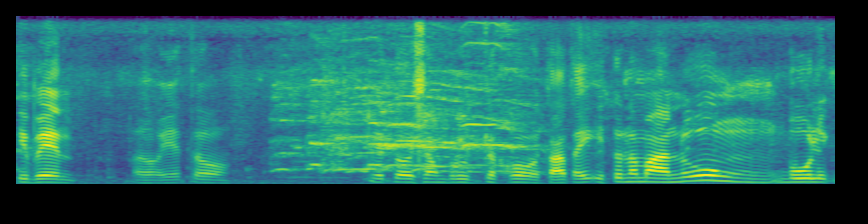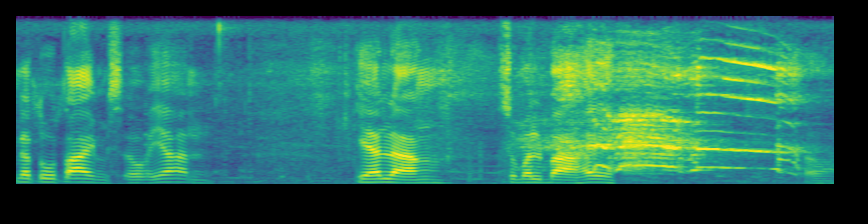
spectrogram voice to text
event. Oh, ito. Ito isang brood ka ko. Tatay, ito naman nung bulik na two times. Oh, ayan. Kaya lang, sumalbahe. Oh.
